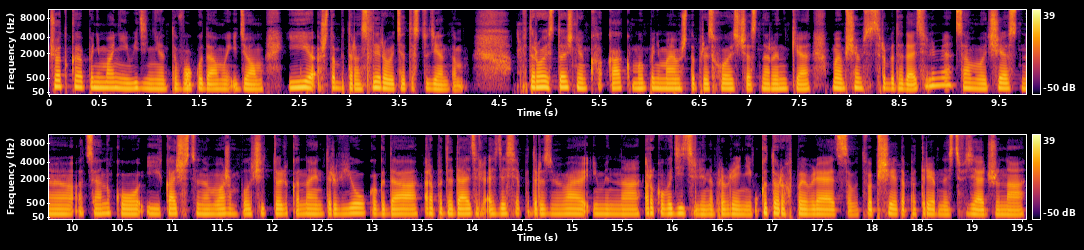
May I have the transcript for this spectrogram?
четкое понимание и видение того, куда мы идем, и чтобы транслировать это студентам. Второй источник, как мы понимаем, что происходит сейчас на рынке. Мы общаемся с работодателями. Самую честную оценку и качественную можем получить только на интервью, когда работодатель, а здесь я подразумеваю именно руководителей направлений, у которых появляется вот вообще эта потребность взять жена.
